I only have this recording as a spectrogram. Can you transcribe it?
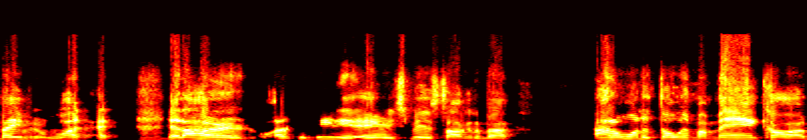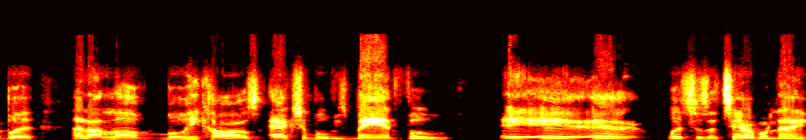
favorite one. And I heard a comedian, Eric Spears, talking about. I don't want to throw in my man card, but and I love what he calls action movies man food, and, and- and- which is a terrible name.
